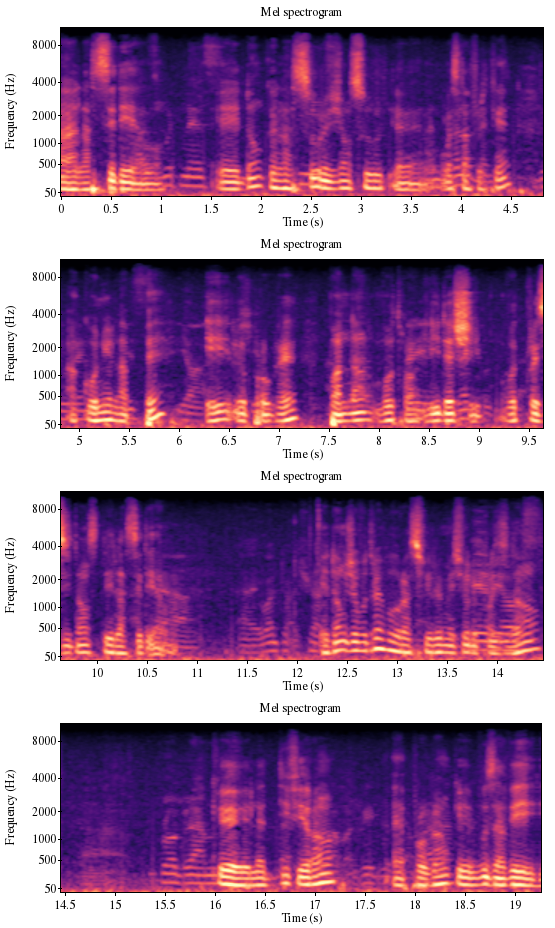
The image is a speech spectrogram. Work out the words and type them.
à la CDAO. Et donc la sous-région sud-ouest africaine a connu la paix et le progrès pendant votre leadership, votre présidence de la CDAO. Et donc je voudrais vous rassurer, Monsieur le Président, que les différents euh, programmes que vous avez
